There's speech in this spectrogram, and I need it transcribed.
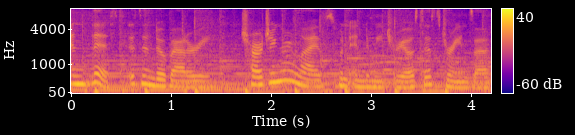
and this is Endo Battery, charging our lives when endometriosis drains us.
